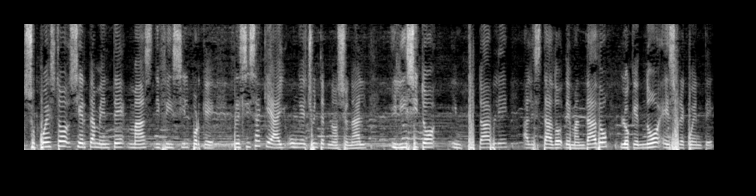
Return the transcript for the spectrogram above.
supuesto ciertamente más difícil porque precisa que hay un hecho internacional ilícito imputable al Estado demandado, lo que no es frecuente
